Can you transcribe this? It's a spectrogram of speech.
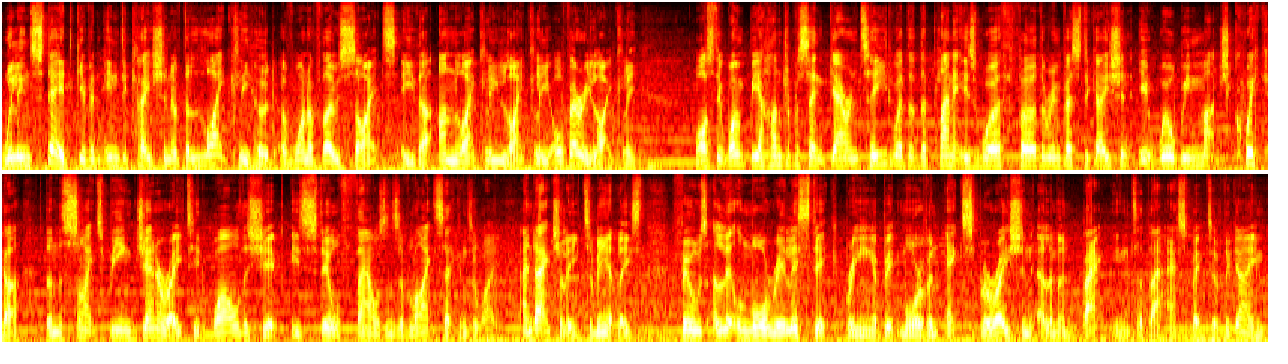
will instead give an indication of the likelihood of one of those sites either unlikely, likely or very likely. Whilst it won't be 100% guaranteed whether the planet is worth further investigation it will be much quicker than the sites being generated while the ship is still thousands of light seconds away and actually, to me at least, feels a little more realistic bringing a bit more of an exploration element back into that aspect of the game.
